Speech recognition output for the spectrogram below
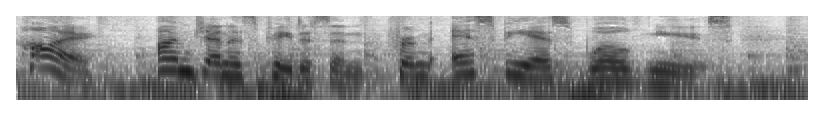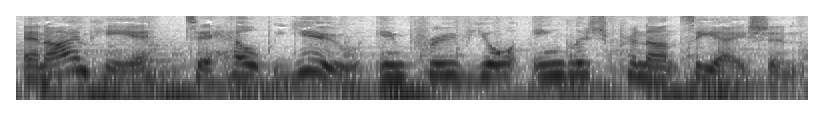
Hi, I'm Janice Peterson from SBS World News, and I'm here to help you improve your English pronunciation.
